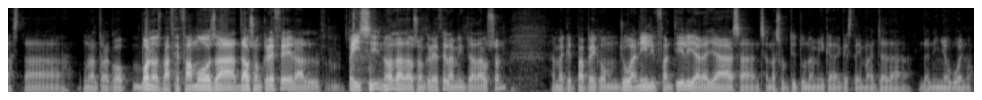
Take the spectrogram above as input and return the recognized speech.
està un altre cop... Bueno, es va fer famós a Dawson Crece, era el Pacey, no?, de Dawson Crece, l'amic de Dawson, amb aquest paper com juvenil, infantil, i ara ja se, se n'ha sortit una mica d'aquesta imatge de, de niño bueno.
